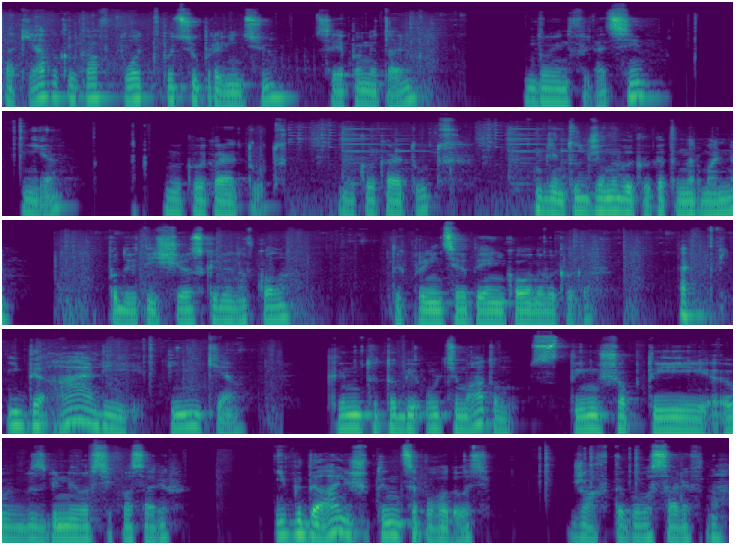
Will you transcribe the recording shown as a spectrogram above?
Так, я викликав вплоть по цю провінцію. Це я пам'ятаю. До інфляції. Є. Викликає тут. Викликає тут. Блін, тут вже не викликати нормально. По 2000 розкидаю навколо. В тих провінціях, де я нікого не викликав. Так, в ідеалі, Фініке, кинути тобі ультиматум з тим, щоб ти е, звільнила всіх васалів. І в ідеалі, щоб ти на це погодилась. Жах тебе васалів на.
